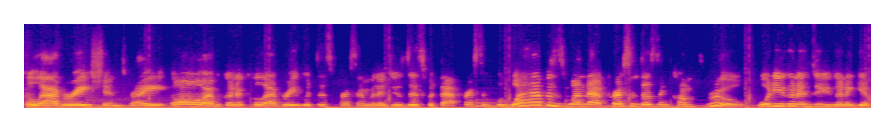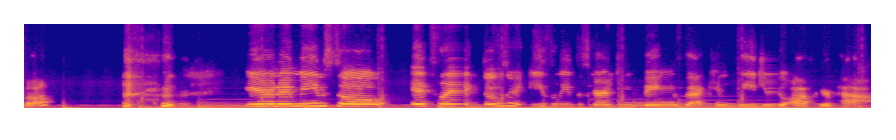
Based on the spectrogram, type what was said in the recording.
collaborations right? Oh i'm going to collaborate with this person. I'm going to do this with that person. But what happens when that person doesn't come through? What are you going to do? You're going to give up? You know what I mean? So it's like those are easily discouraging things that can lead you off your path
